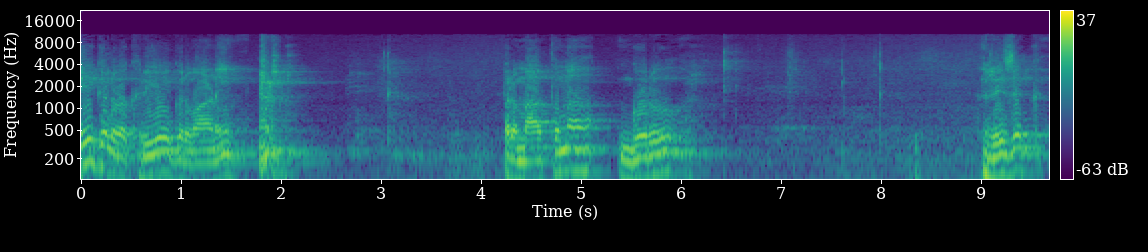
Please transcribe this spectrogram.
ਇਹ ਗੱਲ ਵੱਖਰੀ ਹੈ ਗੁਰਬਾਣੀ। ਪਰਮਾਤਮਾ ਗੁਰੂ ਰਿਜ਼ਕ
